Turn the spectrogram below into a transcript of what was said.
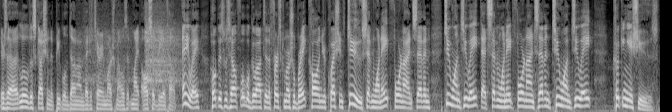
there's a little discussion that people have done on vegetarian marshmallows that might also be of help. Anyway, hope this was helpful. We'll go out to the first commercial break. Call in your questions to 718-497-2128. That's 718-497-2128. Cooking Issues.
